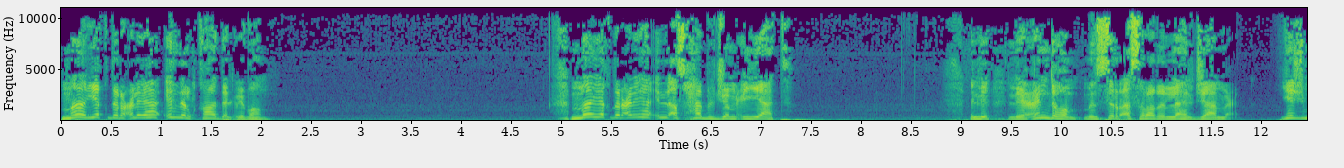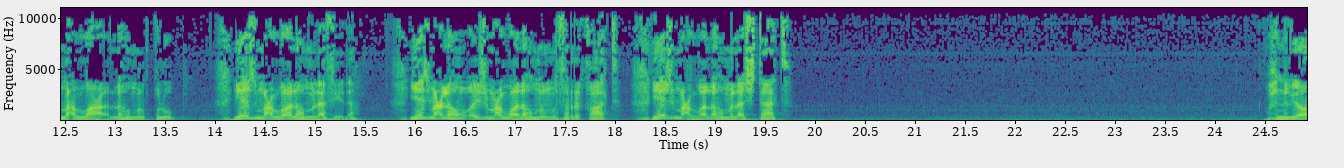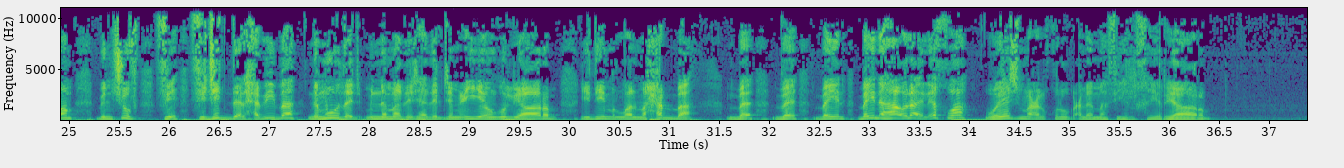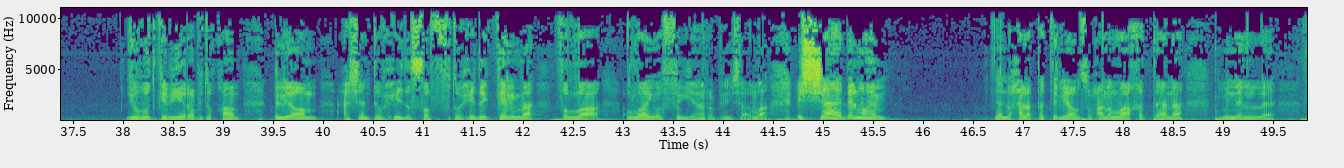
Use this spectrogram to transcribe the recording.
ما يقدر عليها إلا القادة العظام. ما يقدر عليها إلا أصحاب الجمعيات. اللي اللي عندهم من سر أسرار الله الجامع. يجمع الله لهم القلوب. يجمع الله لهم الأفئدة. يجمع لهم يجمع الله لهم المفرقات. يجمع الله لهم الأشتات. وإحنا اليوم بنشوف في في جدة الحبيبة نموذج من نماذج هذه الجمعية ونقول يا رب يديم الله المحبة بين بين هؤلاء الإخوة ويجمع القلوب على ما فيه الخير. يا رب. جهود كبيرة بتقام اليوم عشان توحيد الصف وتوحيد الكلمة. فالله الله يوفق يا رب إن شاء الله. الشاهد المهم لأنه حلقة اليوم سبحان الله أخذتها أنا من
